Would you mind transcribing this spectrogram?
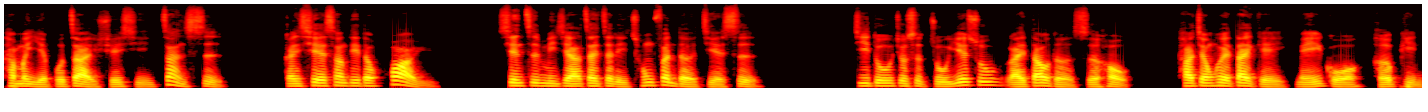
他们也不再学习战事。感谢上帝的话语，先知弥迦在这里充分的解释，基督就是主耶稣来到的时候，他将会带给每一国和平，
